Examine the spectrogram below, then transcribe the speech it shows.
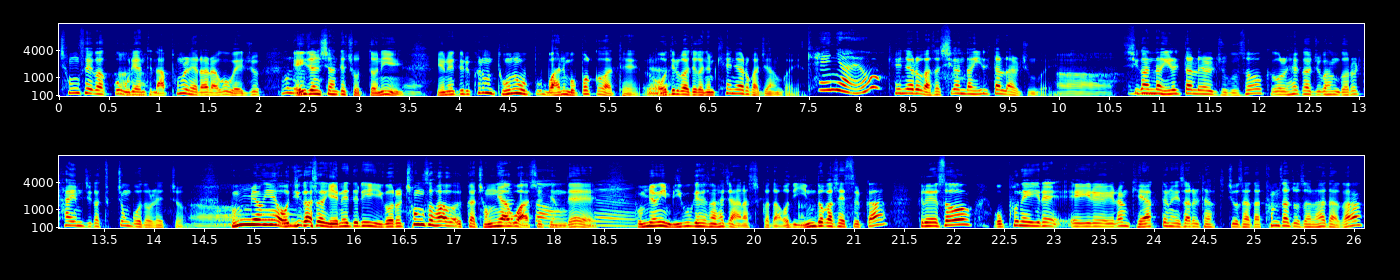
청소해 갖고 아하. 우리한테 납품을 해라라고 외주 오늘- 에이전시한테 줬더니 네. 얘네들이 그러면 돈을 못, 벌- 많이 못 벌 것 같아. 어디로 가져가냐면 케냐로 가져간 거예요. 케냐요? 케냐로 가서 시간당 1달러를 준 거예요. 아. 시간당 1달러를 주고서 그걸 해가지고 한 거를 타임지가 특종 보도를 했죠. 아. 분명히 어디 가서 얘네들이 이거를 청소하고 그러니까 정리하고 왔을 그러니까. 텐데 네. 분명히 미국에서는 하지 않았을 거다. 어디 인도 가서 했을까? 그래서 Open AI랑 계약된 회사를 다 조사다 탐사 조사를 하다가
